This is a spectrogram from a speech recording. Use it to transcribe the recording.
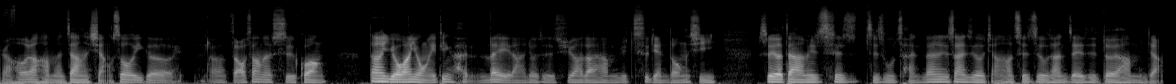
然后让他们这样享受一个呃早上的时光。当然游完泳一定很累啦，就是需要带他们去吃点东西，所以要带他们去吃自助餐。但是上一次有讲到吃自助餐，这一次对他们讲，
